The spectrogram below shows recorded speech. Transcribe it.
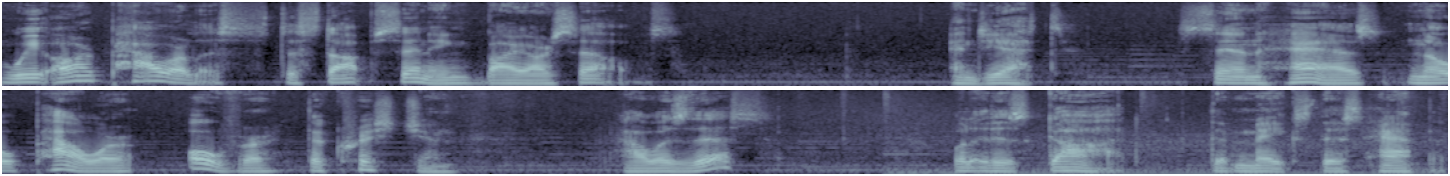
we are powerless to stop sinning by ourselves. And yet, sin has no power over the Christian. How is this? Well, it is God that makes this happen.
